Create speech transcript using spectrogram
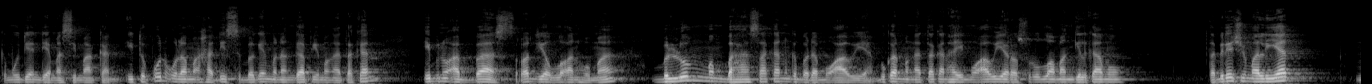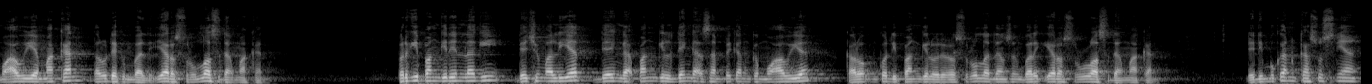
kemudian dia masih makan. Itu pun ulama hadis sebagian menanggapi mengatakan Ibnu Abbas radhiyallahu anhu belum membahasakan kepada Muawiyah, bukan mengatakan hai Muawiyah Rasulullah manggil kamu. Tapi dia cuma lihat Muawiyah makan lalu dia kembali, ya Rasulullah sedang makan. Pergi panggilin lagi, dia cuma lihat, dia enggak panggil, dia enggak sampaikan ke Muawiyah, kalau engkau dipanggil oleh Rasulullah langsung balik, ya Rasulullah sedang makan. Jadi bukan kasusnya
